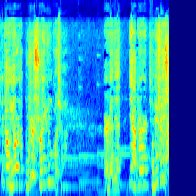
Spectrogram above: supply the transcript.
这胖妞她不是摔晕过去了，而人家压根儿就没睡醒。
